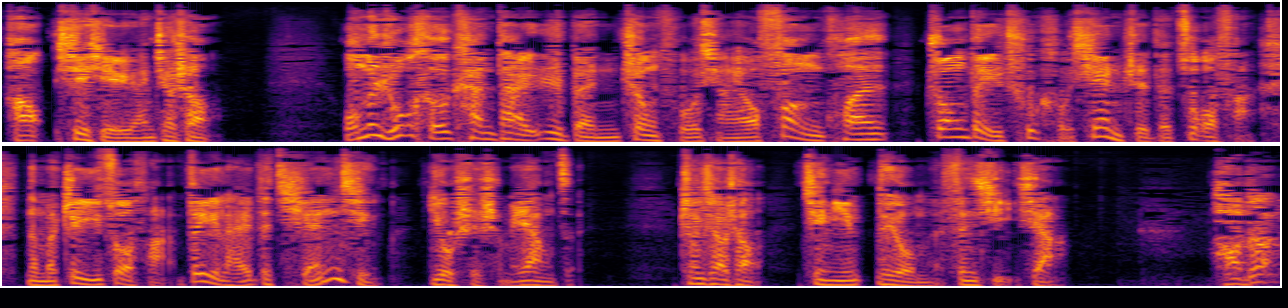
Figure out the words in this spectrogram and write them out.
好，谢谢袁教授。我们如何看待日本政府想要放宽装备出口限制的做法？那么这一做法未来的前景又是什么样子？程教授，请您为我们分析一下。好的，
